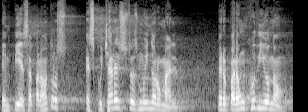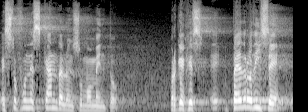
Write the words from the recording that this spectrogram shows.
empieza. Para nosotros escuchar esto es muy normal, pero para un judío no. Esto fue un escándalo en su momento. Porque eh, Pedro dice,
